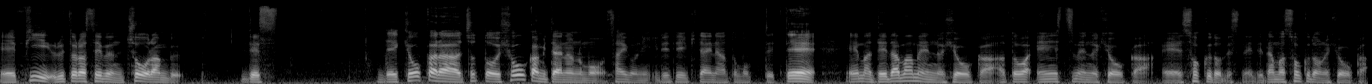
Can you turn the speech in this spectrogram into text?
え P ウルトラセブン超乱舞です。で今日からちょっと評価みたいなのも最後に入れていきたいなと思ってて、えーまあ、出玉面の評価あとは演出面の評価、えー速度ですね。出玉速度の評価、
